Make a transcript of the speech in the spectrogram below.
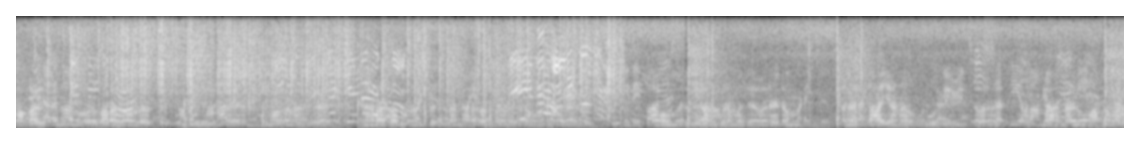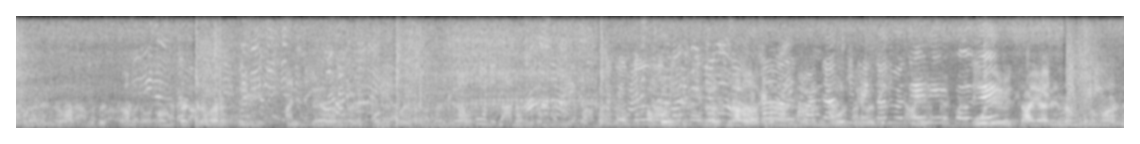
மகாவிஷ்ணுவோட வராக அவதாரத்திற்கு பூதேவி தாயாருக்கு மகனாக நரகாசுரன் பிறந்த நரகாசுரன் தவம் பிரம்மதேவரிடம் தனது தாயான பூதேவி தவிர தனக்கு யாருனாலும் என்று வார்த்தை பெற்றான் அவன் பெற்ற வரத்தை வைத்து தேவர்களை கொண்டு போய் சென்றான் தேவர் கிருஷ்ணரிடம் அப்போது கிருஷ்ணர் நரகாசுரனுடன் போர் செய்வதற்கு பூதேவி தாயாரின் அம்சமான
